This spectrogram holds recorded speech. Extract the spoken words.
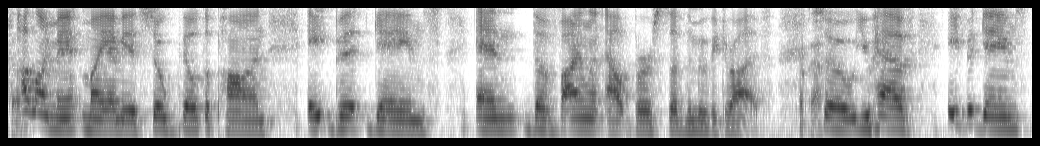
Hotline Ma- Miami is so built upon eight bit games and the violent outbursts of the movie Drive. Okay. So you have eight bit games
